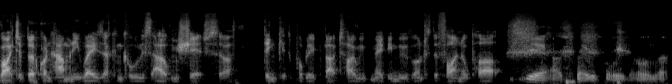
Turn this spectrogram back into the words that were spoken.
write a book on how many ways I can call this album shit. So I think it's probably about time we maybe move on to the final part. Yeah, I'd say we'd probably go on that.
